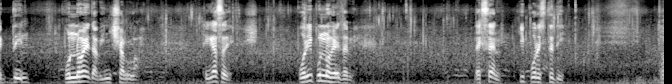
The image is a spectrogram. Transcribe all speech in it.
একদিন পূর্ণ হয়ে যাবে, ইনশাল্লাহ। ঠিক আছে? পরিপূর্ণ হয়ে যাবে। দেখছেন কি পরিস্থিতি? তো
